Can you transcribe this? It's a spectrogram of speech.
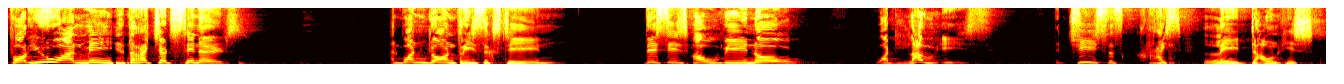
for you and me, the wretched sinners? And 1 John 3:16. This is how we know what love is. That Jesus Christ laid down his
